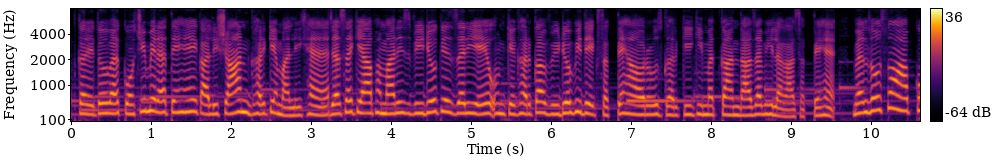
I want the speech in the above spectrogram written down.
बात करें तो वह कोची में रहते हैं, एक आलिशान घर के मालिक हैं। जैसा कि आप हमारी इस वीडियो के ज़रिए उनके घर का वीडियो भी देख सकते हैं और उस घर की कीमत का अंदाज़ा भी लगा सकते हैं। वेल दोस्तों, आपको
